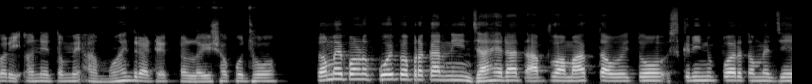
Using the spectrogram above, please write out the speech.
કરી અને તમે આ મહિન્દ્રા ટ્રેક્ટર લઈ શકો છો. તમે પણ કોઈ પણ પ્રકારની જાહેરાત આપવા માંગતા હોય તો સ્ક્રીન ઉપર તમે જે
